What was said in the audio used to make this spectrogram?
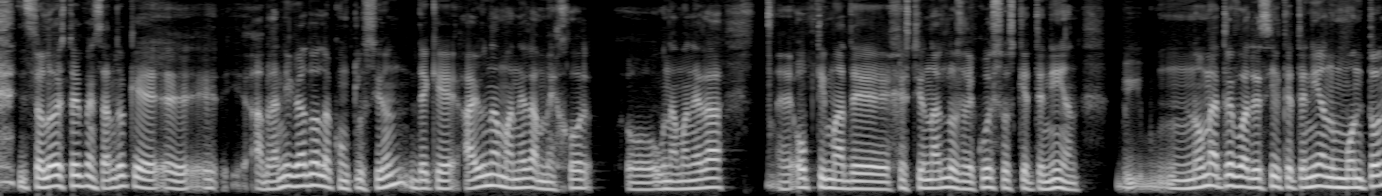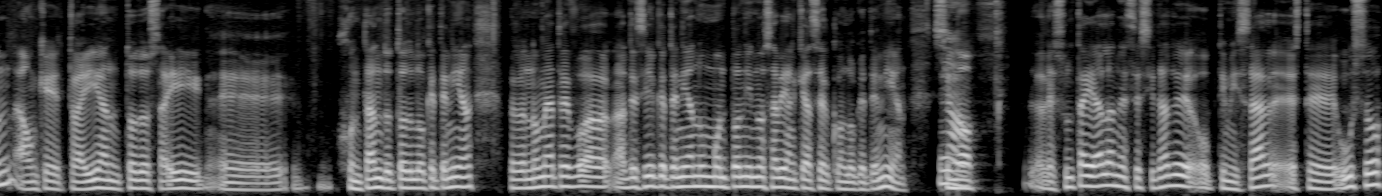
Solo estoy pensando que eh, habrán llegado a la conclusión de que hay una manera mejor o una manera eh, óptima de gestionar los recursos que tenían. No me atrevo a decir que tenían un montón, aunque traían todos ahí eh, juntando todo lo que tenían, pero no me atrevo a, a, decir que tenían un montón y no sabían qué hacer con lo que tenían, sino No. Resulta ya la necesidad de optimizar este uso,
